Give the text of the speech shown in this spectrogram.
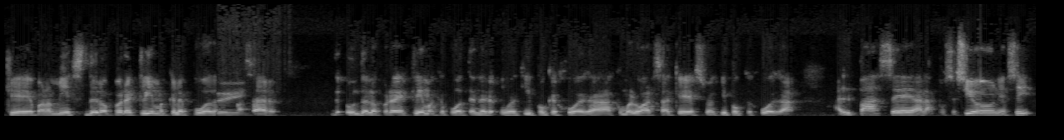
que para mí es de los peores climas que le puede Sí. pasar, de, de los peores climas que puede tener un equipo que juega como el Barça, que es un equipo que juega al pase, a la posesión y así,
